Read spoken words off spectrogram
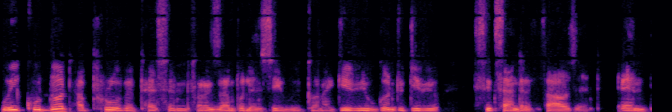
we could not approve a person, for example, and say we're gonna give you, we're going to give you six hundred thousand, and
